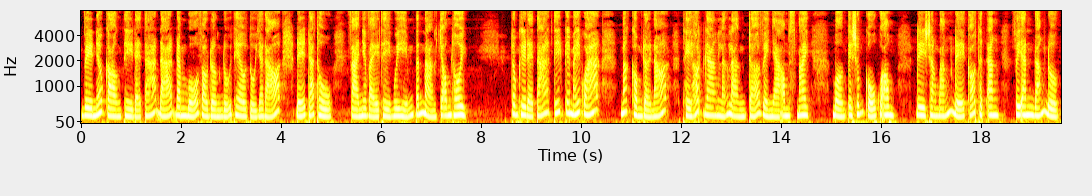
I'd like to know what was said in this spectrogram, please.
vì nếu còn thì đại tá đã đâm bổ vào rừng đuổi theo tụi da đỏ để trả thù, và như vậy thì nguy hiểm tính mạng cho ông thôi. Trong khi đại tá tiếc cái máy quá, mắt không rời nó, thì hot gan lẳng lặng trở về nhà ông Smile, mượn cây súng cũ của ông, đi săn bắn để có thịt ăn vì anh đoán được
